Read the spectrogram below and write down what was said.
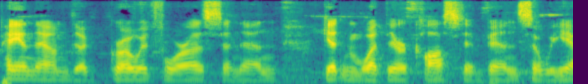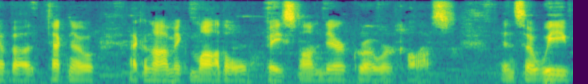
paying them to grow it for us, and then getting what their costs have been. So we have a techno economic model based on their grower costs, and so we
